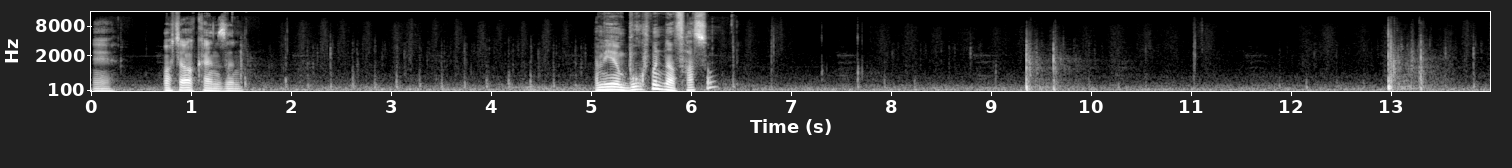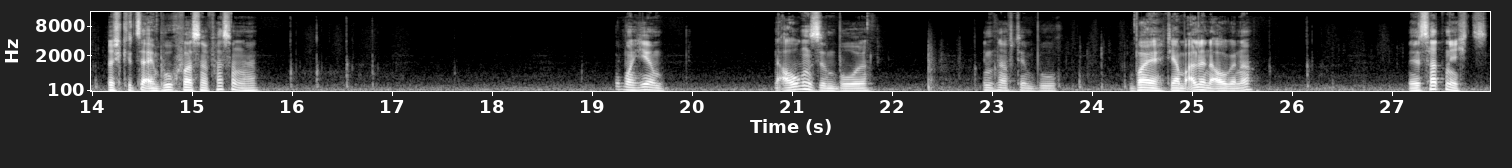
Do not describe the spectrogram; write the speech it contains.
Nee. Macht ja auch keinen Sinn. Haben wir hier ein Buch mit einer Fassung? Vielleicht gibt es ja ein Buch, was eine Fassung hat. Guck mal hier. Ein Augensymbol. Hinten auf dem Buch. Wobei, die haben alle ein Auge, ne? Ne, es hat nichts.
